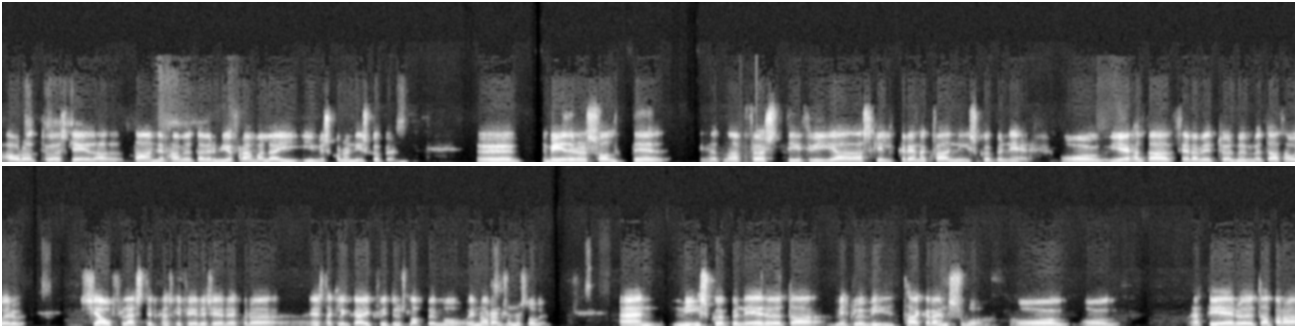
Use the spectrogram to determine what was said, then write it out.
áratuga skeið að Danir hafa þetta verið mjög framalega í ímiskonar nýsköpun. Uh, við erum svolítið hérna, först í því að skilgreina hvað nýsköpun er og ég held að þegar við tölum um þetta þá eru sjá flestir kannski fyrir sér einhverja einstaklinga í kvítum sloppum og inn á rannsónastofun. En nýsköpun eru þetta miklu viðtakara en svo og, og þetta eru þetta bara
